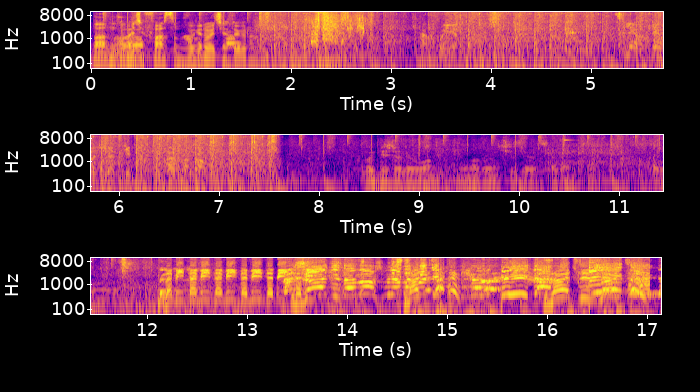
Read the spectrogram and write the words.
Ладно, давайте фастом выигрывать эту игру. Охуенно. Слева, слева что-то типа. Под. Выбежали вон. Не могу ничего сделать. Добей, добей, добей, добей, добей, добей. Сзади, да нож, бля, подходи! Сзади, сзади.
